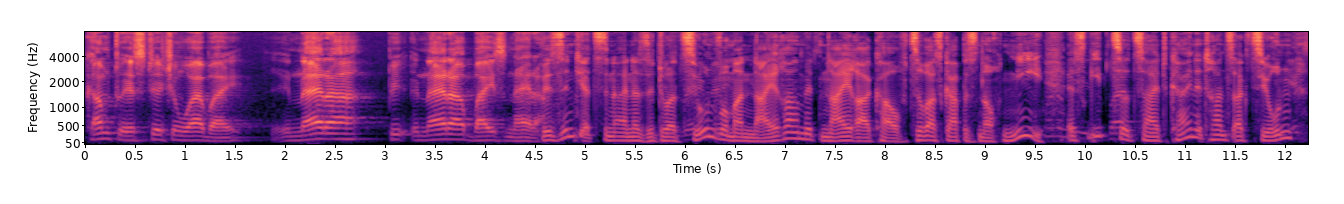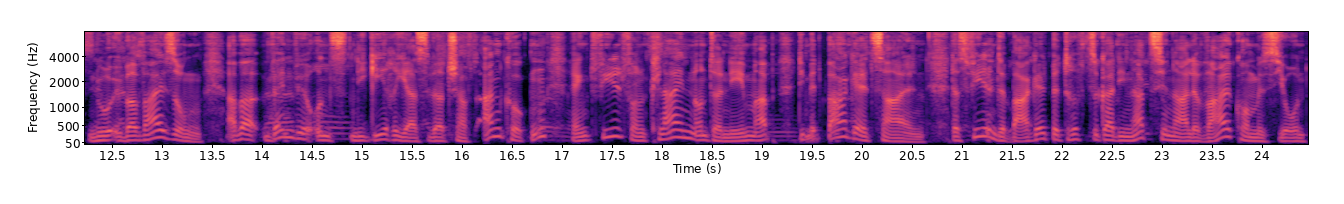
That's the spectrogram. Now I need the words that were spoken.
come to a situation whereby Naira wir sind jetzt in einer Situation, wo man Naira mit Naira kauft. Sowas gab es noch nie. Es gibt zurzeit keine Transaktionen, nur Überweisungen. Aber wenn wir uns Nigerias Wirtschaft angucken, hängt viel von kleinen Unternehmen ab, die mit Bargeld zahlen. Das fehlende Bargeld betrifft sogar die nationale Wahlkommission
